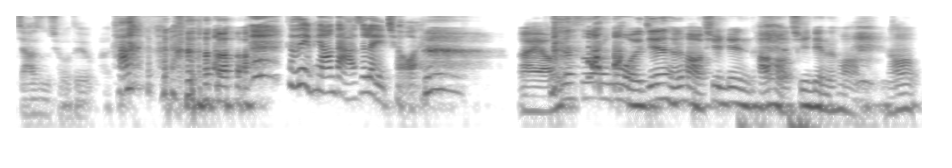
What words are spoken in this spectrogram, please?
家族球队有哈，可是你平常打的是垒球哎、哎呀，那时候，如果我今天很好训练，好好训练的话，然后，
